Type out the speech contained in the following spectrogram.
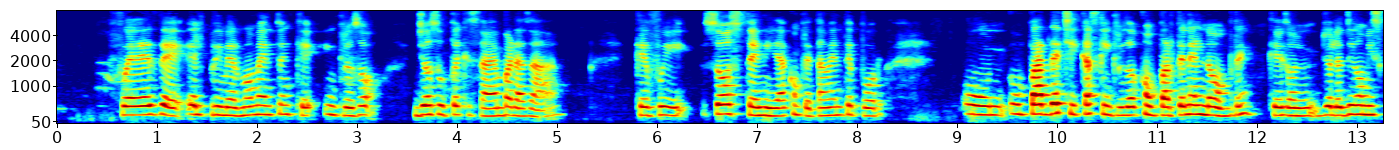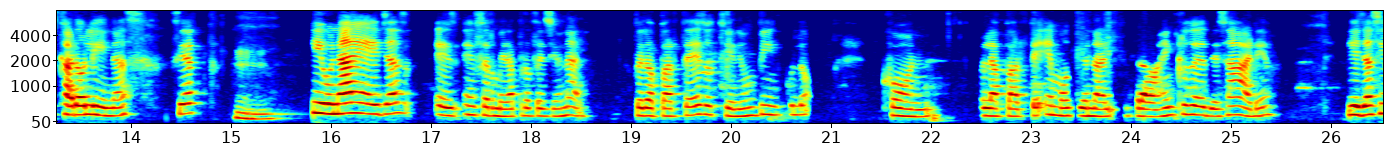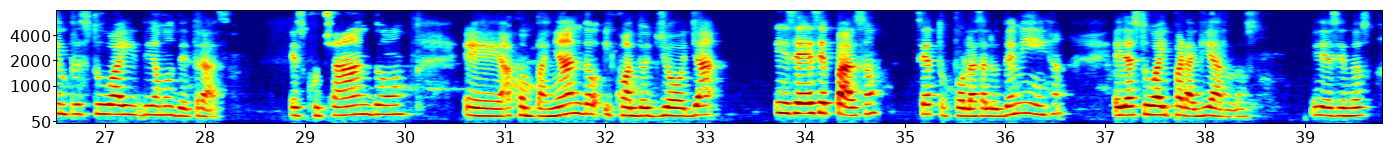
fue desde el primer momento en que incluso yo supe que estaba embarazada, que fui sostenida completamente por un, par de chicas que incluso comparten el nombre, que son, yo les digo mis Carolinas, ¿cierto? Y una de ellas es enfermera profesional, pero aparte de eso tiene un vínculo con, con la parte emocional, trabaja incluso desde esa área, y ella siempre estuvo ahí, digamos, detrás escuchando, eh, acompañando y cuando yo ya hice ese paso, ¿cierto? Por la salud de mi hija, ella estuvo ahí para guiarnos y decirnos,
